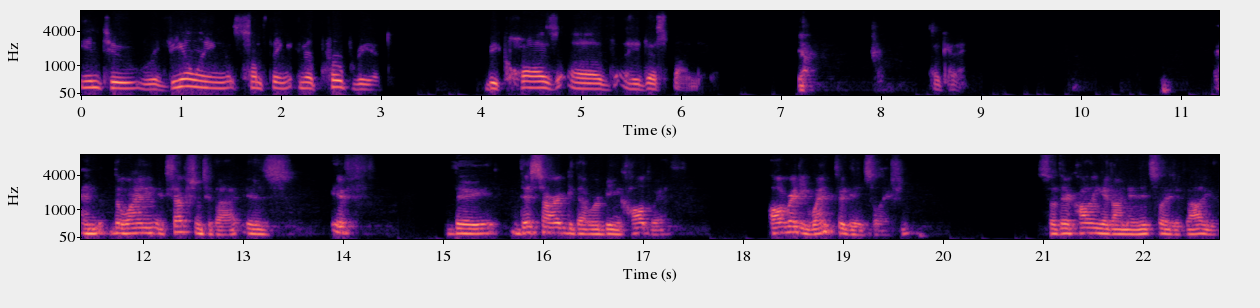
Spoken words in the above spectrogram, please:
into revealing something inappropriate because of a this binding. Yeah. Okay. And the one exception to that is if the this arg that we're being called with already went through the insulation, so they're calling it on an insulated value,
